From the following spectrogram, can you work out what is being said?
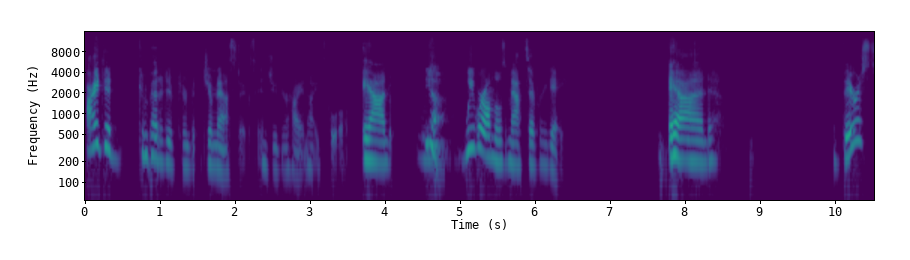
I did competitive gym- gymnastics in junior high and high school. And Yeah. we were on those mats every day. And there's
